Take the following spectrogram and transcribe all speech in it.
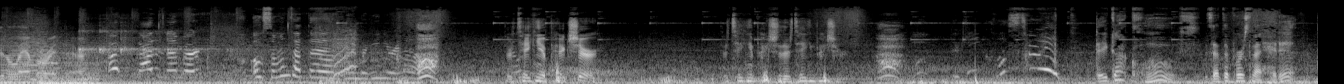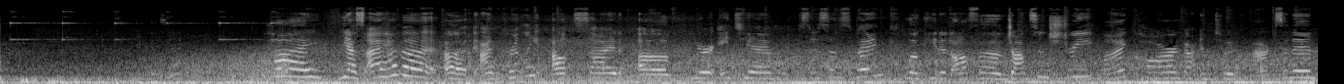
the Lambo right there. oh, got a number. Oh, someone's at the Lamborghini right now. They're taking a picture. They're taking a picture. They're taking a picture. They're getting close to it. They got close. Is that the person that hit it? Hi. Yes, I have a. Uh, I'm currently outside of your ATM Citizens Bank, located off of Johnson Street. My car got into an accident.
